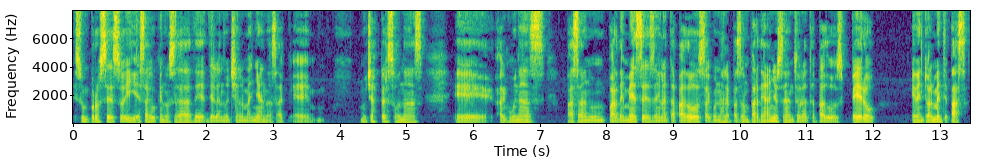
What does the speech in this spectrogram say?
Es un proceso y es algo que no se da de, la noche a la mañana. Eh, muchas personas, eh, algunas pasan un par de meses en la etapa 2, algunas le pasan un par de años dentro de la etapa 2, pero eventualmente pasa.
